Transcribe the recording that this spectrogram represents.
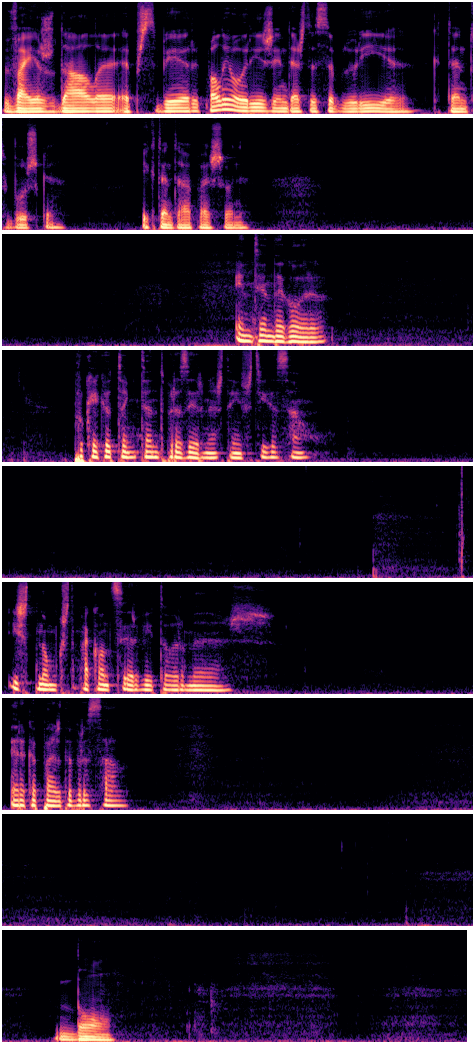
vai ajudá-la a perceber qual é a origem desta sabedoria que tanto busca e que tanto a apaixona. Entenda agora porque é que eu tenho tanto prazer nesta investigação. Isto não me costuma acontecer, Vitor, mas era capaz de abraçá-lo. Bom,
